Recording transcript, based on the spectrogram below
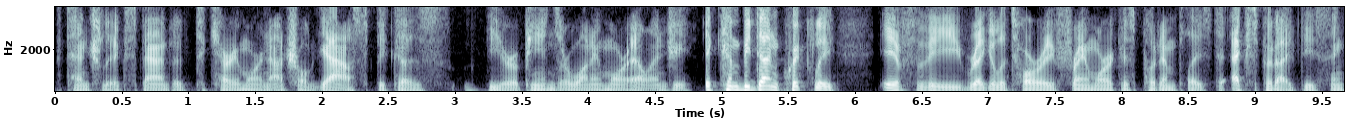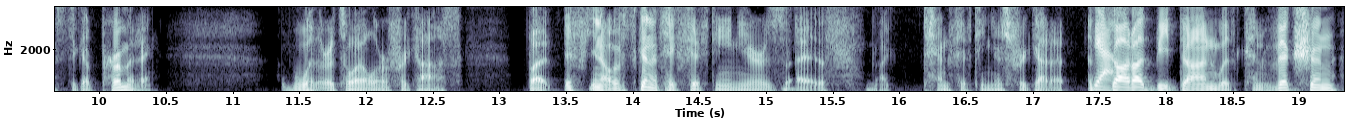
potentially expanded to carry more natural gas because the Europeans are wanting more LNG. It can be done quickly if the regulatory framework is put in place to expedite these things to get permitting, whether it's oil or for gas. But if you know if it's going to take 15 years, uh, if, like 10, 15 years, forget it. It's Yeah. got to be done with conviction,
